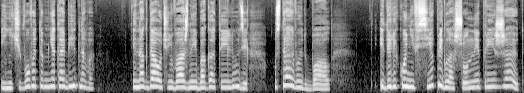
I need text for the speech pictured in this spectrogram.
И ничего в этом нет обидного. Иногда очень важные и богатые люди устраивают бал, и далеко не все приглашенные приезжают,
